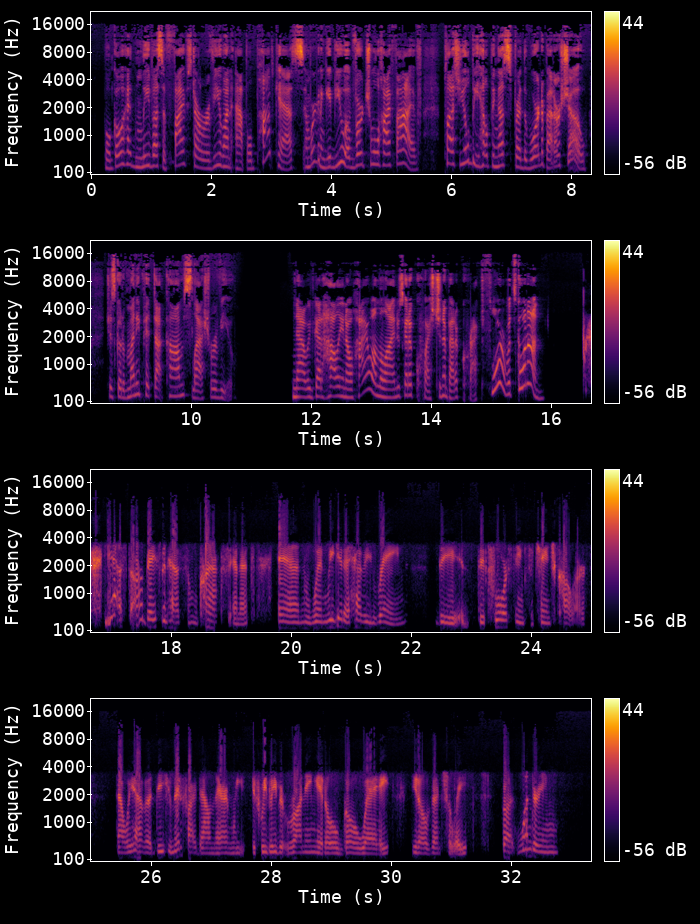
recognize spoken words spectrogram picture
Well, go ahead and leave us a five star review on Apple Podcasts, and we're going to give you a virtual high five. Plus, you'll be helping us spread the word about our show. Just go to moneypit.com slash review. Now we've got Holly in Ohio on the line who's got a question about a cracked floor. What's going on? Yes, our basement has some cracks in it, and when we get a heavy rain, the the floor seems to change color. Now we have a dehumidifier down there, and we if we leave it running, it'll go away, you know, eventually. But wondering,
